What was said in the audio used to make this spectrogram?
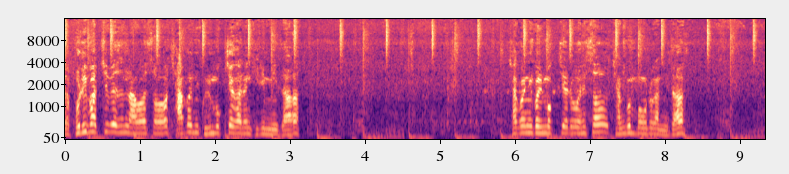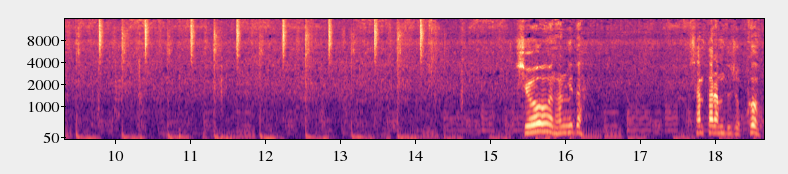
자, 보리밥집에서 나와서 작은 골목제 가는 길입니다. 작은 골목제로 해서 장군봉으로 갑니다. 시원합니다. 산바람도 좋고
